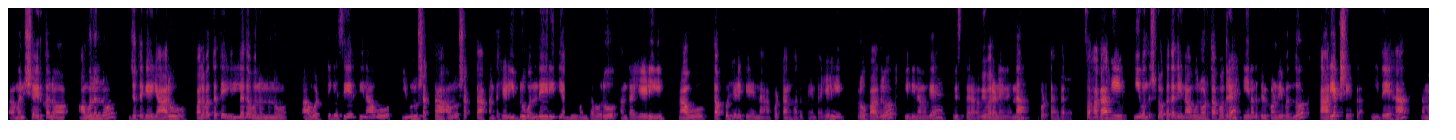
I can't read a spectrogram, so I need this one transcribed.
ಮನುಷ್ಯ ಇರ್ತಾನೋ ಅವನನ್ನು ಜೊತೆಗೆ ಯಾರು ಫಲವತ್ತತೆ ಇಲ್ಲದವನನ್ನು ಆ ಒಟ್ಟಿಗೆ ಸೇರಿಸಿ ನಾವು ಇವನು ಶಕ್ತ, ಅವನು ಶಕ್ತ ಅಂತ ಹೇಳಿ ಇಬ್ರು ಒಂದೇ ರೀತಿಯಾಗಿರುವಂತಹವರು ಅಂತ ಹೇಳಿ ನಾವು ತಪ್ಪು ಹೇಳಿಕೆಯನ್ನ ಕೊಟ್ಟಂಗಾಗುತ್ತೆ ಅಂತ ಹೇಳಿ ಪ್ರೋಪಾದ್ರು ಇಲ್ಲಿ ನಮಗೆ ವಿಸ್ತರ, ವಿವರಣೆಯನ್ನ ಕೊಡ್ತಾ ಇದ್ದಾರೆ. ಸೊ ಹಾಗಾಗಿ ಈ ಒಂದು ಶ್ಲೋಕದಲ್ಲಿ ನಾವು ನೋಡ್ತಾ ಹೋದ್ರೆ ಏನಂತ ತಿಳ್ಕೊಂಡ್ವಿ ಬದಲು ಕಾರ್ಯಕ್ಷೇತ್ರ. ಈ ದೇಹ, ನಮ್ಮ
